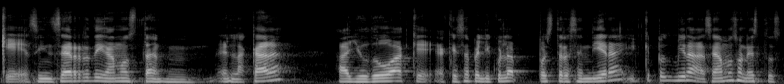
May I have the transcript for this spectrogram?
que sin ser, digamos, tan en la cara, ayudó a que, a que esa película pues trascendiera y que pues mira, seamos honestos,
